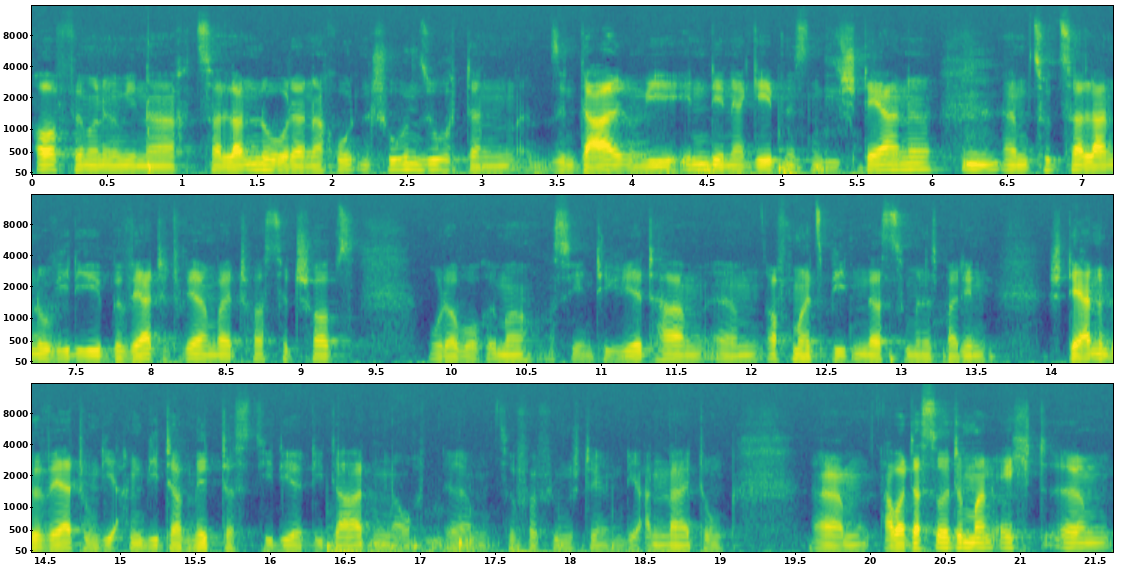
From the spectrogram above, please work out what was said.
oft, wenn man irgendwie nach Zalando oder nach roten Schuhen sucht, dann sind da irgendwie in den Ergebnissen die Sterne mhm. ähm, zu Zalando, wie die bewertet werden bei Trusted Shops oder wo auch immer, was sie integriert haben. Ähm, oftmals bieten das zumindest bei den Sternebewertungen die Anbieter mit, dass die dir die Daten auch ähm, zur Verfügung stellen, die Anleitung. Ähm, aber das sollte man echt ähm,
